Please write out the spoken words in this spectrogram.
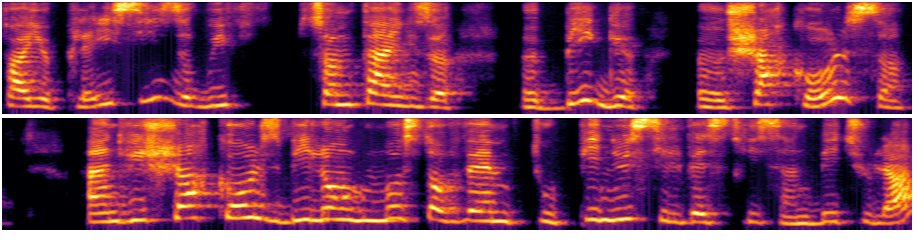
fireplaces with sometimes big charcoals. And these charcoals belong, most of them, to Pinus sylvestris and Betula.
